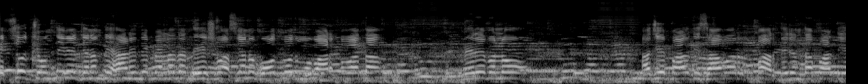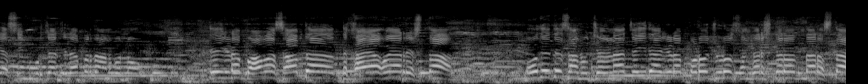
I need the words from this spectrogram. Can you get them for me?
134ਵੇਂ ਜਨਮ ਦਿਹਾੜੇ ਤੇ ਪਹਿਲਾਂ ਤਾਂ ਦੇਸ਼ ਵਾਸੀਆਂ ਨੂੰ ਬਹੁਤ-ਬਹੁਤ ਮੁਬਾਰਕਬਾਦਾਂ। ਮੇਰੇ ਵੱਲੋਂ ਅਜੇ ਪਾਲ ਸਾਹਿਬ ਭਾਰਤੀ ਜਨਤਾ ਪਾਰਟੀ ਐਸਸੀ ਮੋਰਚਾ ਜ਼ਿਲ੍ਹਾ ਪ੍ਰਧਾਨ ਵੱਲੋਂ ਤੇ ਜਿਹੜਾ ਬਾਬਾ ਸਾਹਿਬ ਦਾ ਦਿਖਾਇਆ ਹੋਇਆ ਰਿਸ਼ਤਾ, ਉਹਦੇ ਤੇ ਸਾਨੂੰ ਚੱਲਣਾ ਚਾਹੀਦਾ, ਜਿਹੜਾ ਪੜੋ ਜੁੜੋ ਸੰਘਰਸ਼ ਕਰਨ ਦਾ ਰਸਤਾ।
